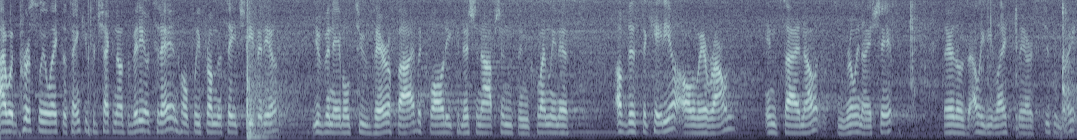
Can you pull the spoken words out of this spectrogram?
I would personally like to thank you for checking out the video today and hopefully from this HD video you've been able to verify the quality, condition options, and cleanliness of this Acadia all the way around, inside and out. It's in really nice shape. There are those LED lights, they are super bright.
